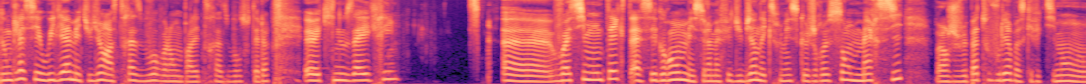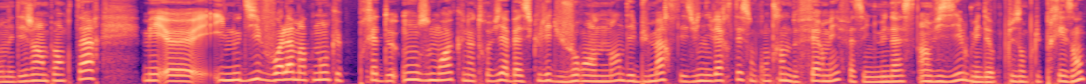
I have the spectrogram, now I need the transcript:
Donc là, c'est William, étudiant à Strasbourg. Voilà, on parlait de Strasbourg tout à l'heure, qui nous a écrit. Euh, voici mon texte assez grand, mais cela m'a fait du bien d'exprimer ce que je ressens. Merci. Alors je vais pas tout vous lire parce qu'effectivement on est déjà un peu en retard, mais euh, il nous dit voilà maintenant que près de 11 mois que notre vie a basculé du jour au lendemain. Début mars, les universités sont contraintes de fermer face à une menace invisible mais de plus en plus présente,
